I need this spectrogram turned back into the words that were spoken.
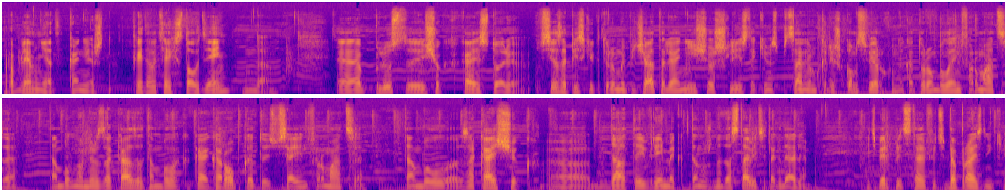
проблем нет. конечно, Когда у тебя их 100 в день, да. Э, Плюс еще какая история. Все записки, которые мы печатали, они еще шли с таким специальным корешком сверху, на котором была информация. Там был номер заказа, там была какая коробка, то есть вся информация. Там был заказчик, э, дата и время, когда нужно доставить и так далее. И теперь представь, у тебя праздники.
